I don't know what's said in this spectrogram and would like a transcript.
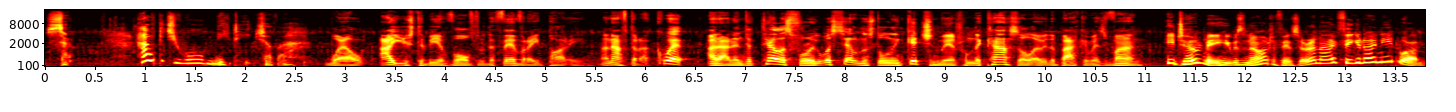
So, how did you all meet each other? Well, I used to be involved with the Feverite party, and after I quit, I ran into Telesphore who was selling stolen kitchenware from the castle out the back of his van. He told me he was an artificer, and I figured I need one.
